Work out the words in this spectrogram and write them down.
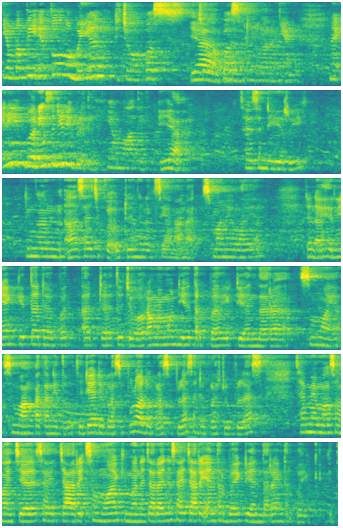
Yang penting itu lombanya di Jawa Pos. Iya, Jawa Pos penyelenggaranya. Nah, ini Bu Aning sendiri berarti yang melatih. iya saya sendiri dengan eh, saya juga udah nyeleksi anak-anak Ismanela ya dan akhirnya kita dapat ada tujuh orang memang dia terbaik di antara semua ya semua angkatan itu jadi ada kelas 10 ada kelas 11 ada kelas 12 saya memang sengaja saya cari semua gimana caranya saya cari yang terbaik di antara yang terbaik gitu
